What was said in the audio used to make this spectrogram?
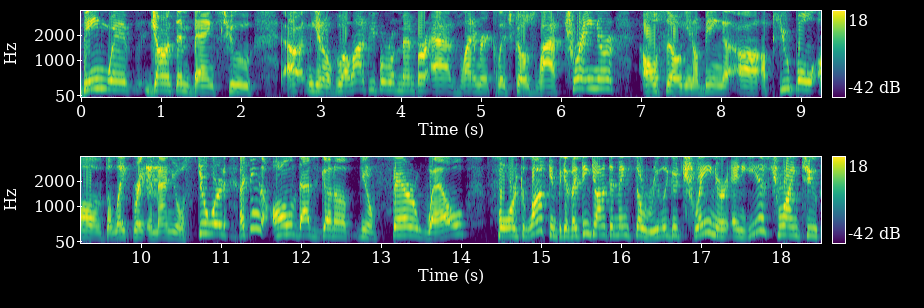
being with Jonathan Banks, who, uh, you know, who a lot of people remember as Vladimir Klitschko's last trainer, also, you know, being a, a, pupil of the late great Emanuel Steward. I think all of that's gonna, you know, fare well for Golovkin because I think Jonathan Banks is a really good trainer and he is trying to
